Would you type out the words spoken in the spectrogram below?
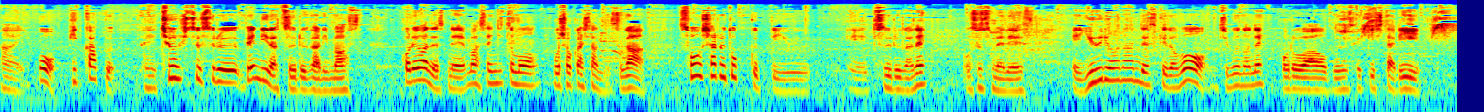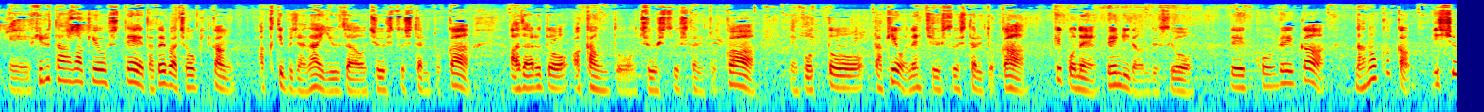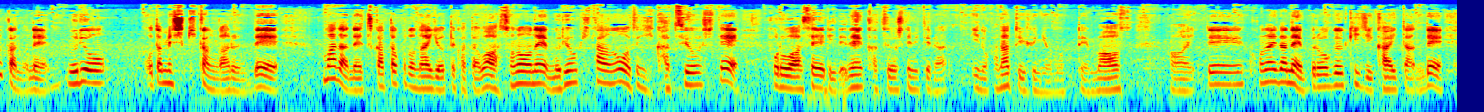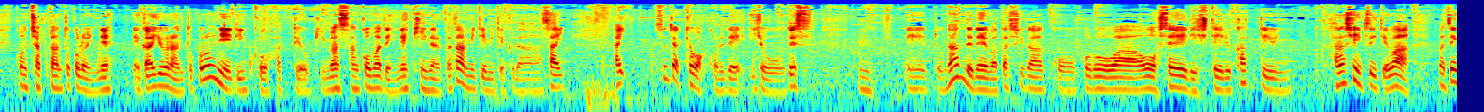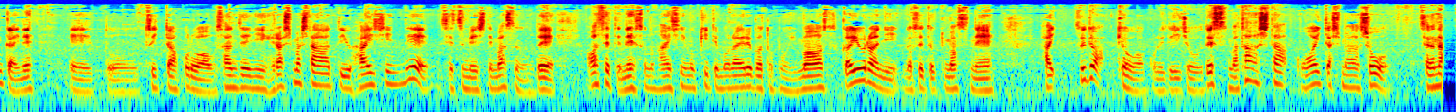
はい、をピックアップ、えー、抽出する便利なツールがあります。これはですね、まあ、先日もご紹介したんですがソーシャルドックっていう、えー、ツールがねおすすめです、え、有料なんですけども自分のねフォロワーを分析したり、え、フィルター分けをして例えば長期間アクティブじゃないユーザーを抽出したりとかアダルトアカウントを抽出したりとか、えボットだけをね抽出したりとか結構ね便利なんですよ。でこれが7日間1週間のね無料お試し期間があるんでまだね使ったことないよって方はそのね無料期間をぜひ活用してフォロワー整理でね活用してみてらいいのかなというふうに思ってます。はい。でこの間ねブログ記事書いたんでこのチャプターのところにね概要欄のところにリンクを貼っておきます。参考までにね気になる方は見てみてください。はい。それでは今日はこれで以上です。うん。えーと、なんでね私がこうフォロワーを整理しているかっていう話については、まあ、前回ねえーと、ツイッターフォロワーを3000人減らしましたっていう配信で説明してますので合わせてねその配信も聞いてもらえればと思います。概要欄に載せておきますね。はい。それでは今日はこれで以上です。また明日お会いいたしましょう。さよなら。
